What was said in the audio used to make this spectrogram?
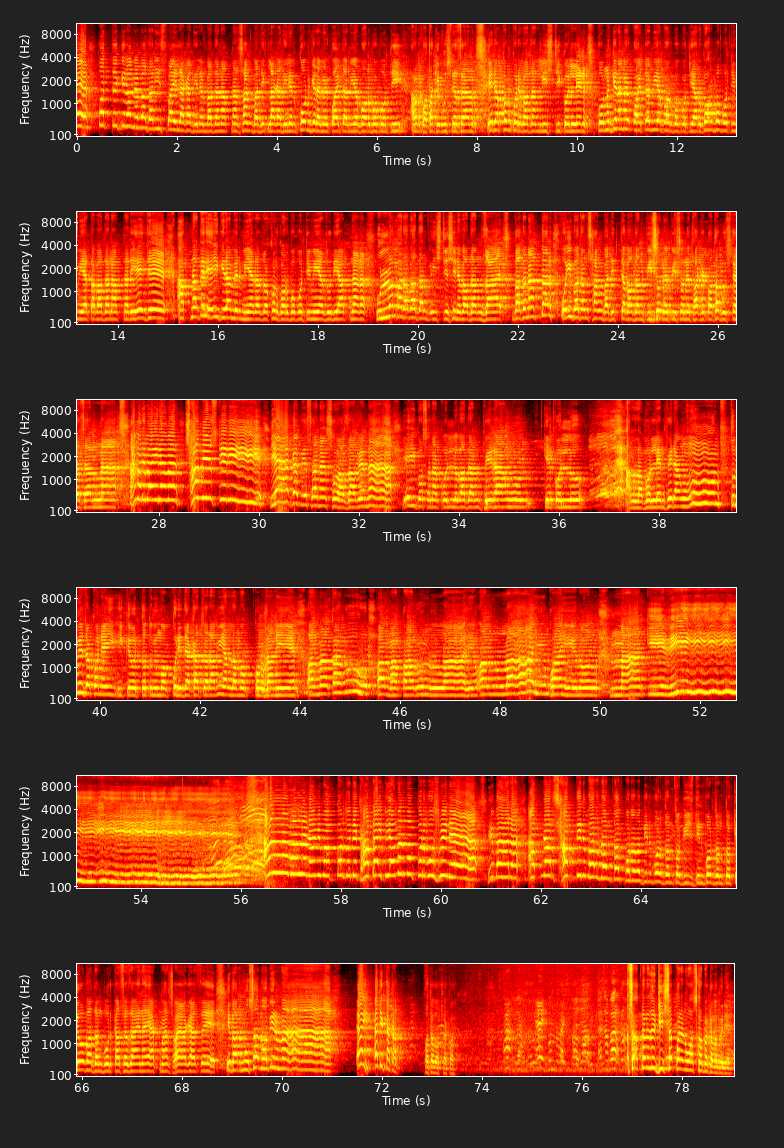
প্রত্যেক গ্রামে বাদান স্পাই লাগা দিলেন বাদান আপনার সাংবাদিক লাগা দিলেন, কোন গ্রামের কয়টা মেয়ে গর্ভবতী? আমার কথা কি বুঝতেছেন? এরকম করে বাজান লিস্টি করলেন, কোন গ্রামের কয়টা মেয়ে গর্ভবতী আর গর্ভবতী মেয়েটা বাজান আপনার এই যে আপনাদের এই গ্রামের মেয়েরা যখন গর্ভবতী মেয়ে যদি আপনারা উল্লাপাড়া বাদান স্টেশনে বাদান যায় বাদান আপনার ওই বাদান সাংবাদিকটা বাদান পিছনে পিছনে থাকে, কথা বুঝতে বুঝতেছেন না। আমার বাইরে আমার স্বামী, স্ত্রী, এক বেছানায় শোয়া যাবে না। এই ঘোষণা করল বাদান ফেরাউন। কে করল? আল্লাহ বললেন, ফেরাউন, তুমি যখন এই ইকে তো তুমি মক্করি দেখাচ্ছ আর আমি আল্লাহ মক্কর জানি আমাকারু আমাকারুল্লাহ আল্লাহ তুই আমার মক্কর বসবি না। এবার আপনার সাত দিন পর্যন্ত, পনেরো দিন পর্যন্ত, বিশ দিন পর্যন্ত কেউ বাদন বোর কাছে যায় না, এক মাস হয়ে গেছে। এবার মুসা নবীর মা, এই, এদিক টাকা কথাবার্তা কয়। আচ্ছা আপনারা যদি ডিস্টার্ব করেন ওয়াশ করে?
